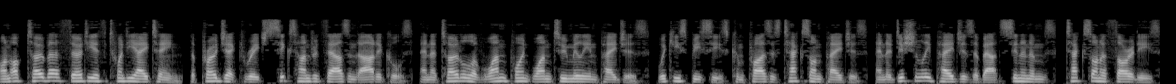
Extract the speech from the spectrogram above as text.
On October 30, 2018, the project reached 600,000 articles, and a total of 1.12 million pages. Wikispecies comprises taxon pages, and additionally pages about synonyms, taxon authorities,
